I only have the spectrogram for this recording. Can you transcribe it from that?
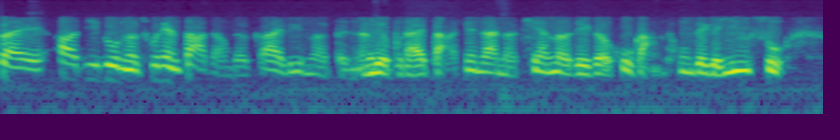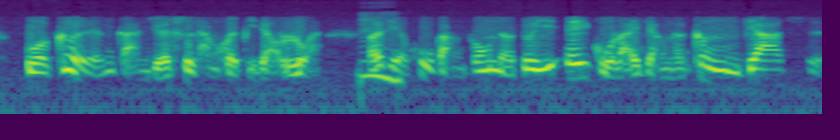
在二季度呢出现大涨的概率呢本身就不太大。现在呢添了这个沪港通这个因素，我个人感觉市场会比较乱，而且沪港通呢对于 A 股来讲呢更加是。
